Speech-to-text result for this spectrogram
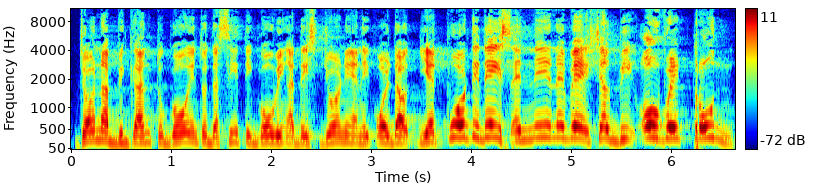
Jonah began to go into the city, going a day's journey, and he called out, Yet 40 days, and Nineveh shall be overthrown.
